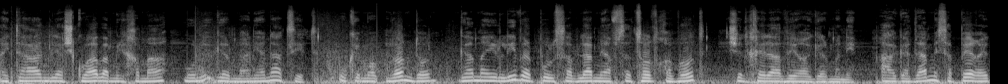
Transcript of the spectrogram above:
הייתה אנגליה שקועה במלחמה מול גרמניה הנאצית, וכמו לונדון, גם העיר ליברפול סבלה מהפצצות רבות של חיל האוויר הגרמני. האגדה מספרת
